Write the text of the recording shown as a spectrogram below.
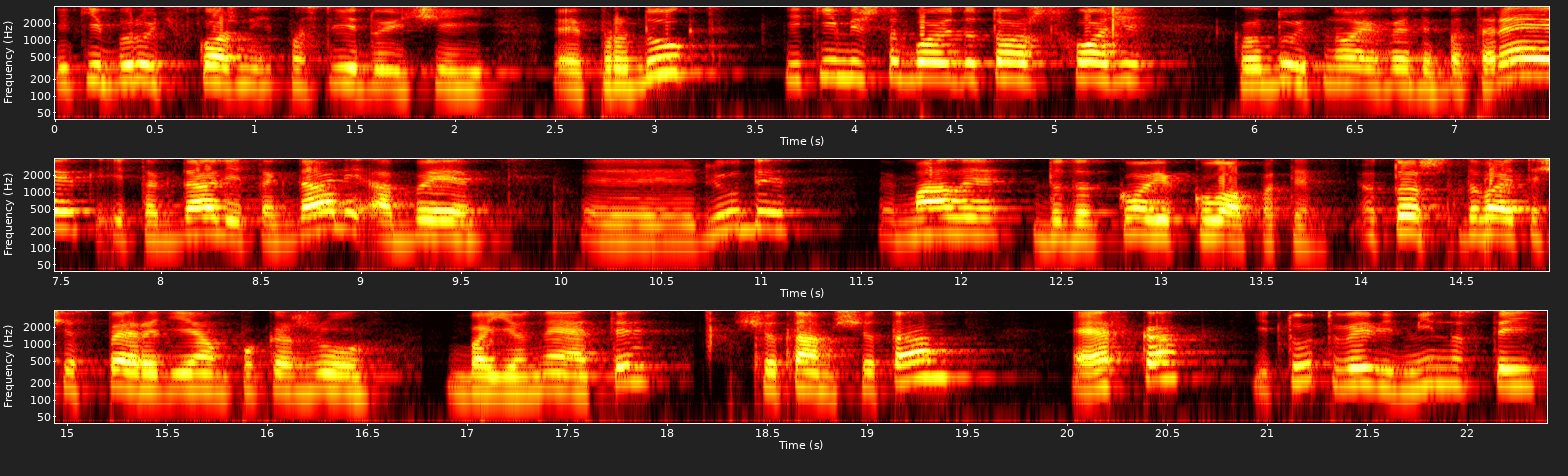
які беруть в кожний послідуючий е, продукт, які між собою до того ж схожі, кладуть нові види батарейок і так далі, і так далі, аби люди мали додаткові клопоти. Отож, давайте ще спереді я вам покажу байонети, що там, що там, F-ка. І тут ви відмінностей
